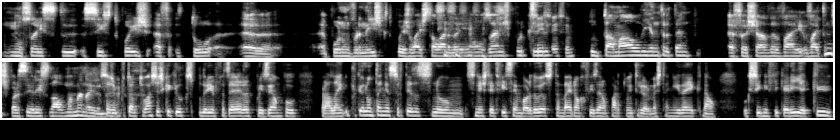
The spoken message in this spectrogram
Não sei se, se isso depois estou a, a, pôr um verniz que depois vai instalar daí a uns anos, porque sim, sim, sim. tudo está mal e entretanto a fachada vai, vai transparecer isso de alguma maneira. Ou seja, é? portanto, tu achas que aquilo que se poderia fazer era, por exemplo, para além, porque eu não tenho a certeza se, no, se neste edifício em Bordeaux eles também não refizeram parte do interior, mas tenho a ideia que não. O que significaria que,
